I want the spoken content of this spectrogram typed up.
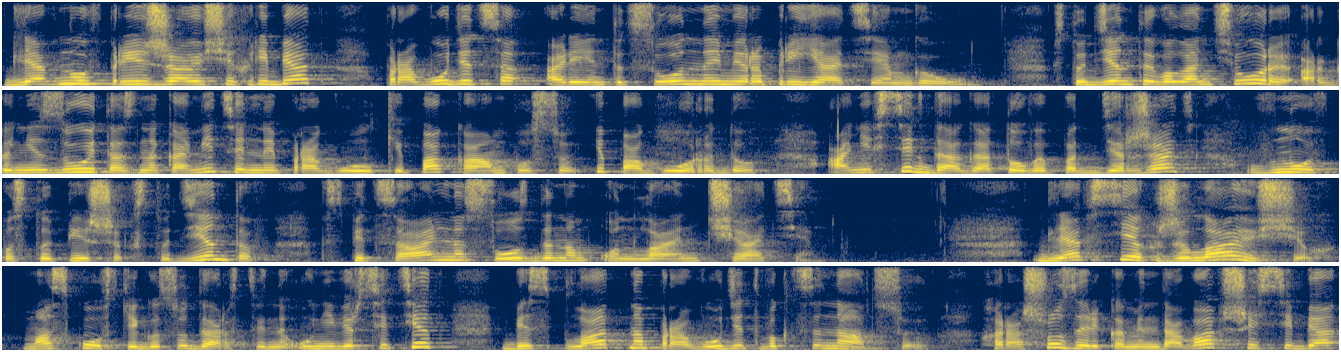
Для вновь приезжающих ребят проводятся ориентационные мероприятия МГУ. Студенты-волонтеры организуют ознакомительные прогулки по кампусу и по городу. Они всегда готовы поддержать вновь поступивших студентов в специально созданном онлайн-чате. Для всех желающих Московский государственный университет бесплатно проводит вакцинацию, хорошо зарекомендовавшей себя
